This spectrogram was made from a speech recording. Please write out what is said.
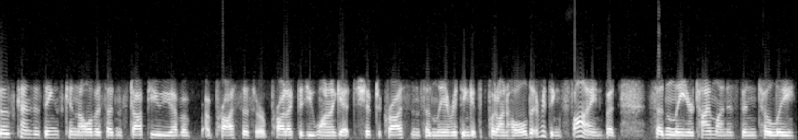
those kinds of things can all of a sudden stop you. You have a, a process or a product that you want to get shipped across, and suddenly everything gets put on hold. Everything's fine, but suddenly your timeline has been totally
